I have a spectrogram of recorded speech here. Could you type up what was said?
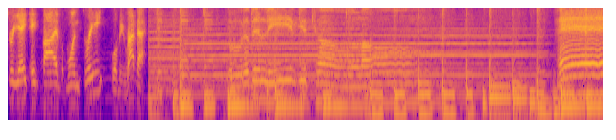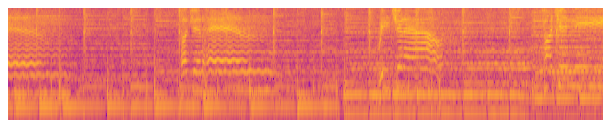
619-638-8513. We'll be right back. Who'd have believed you'd come along? Hands, touching hands, reaching out, touching me,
